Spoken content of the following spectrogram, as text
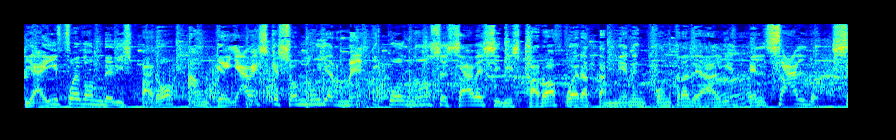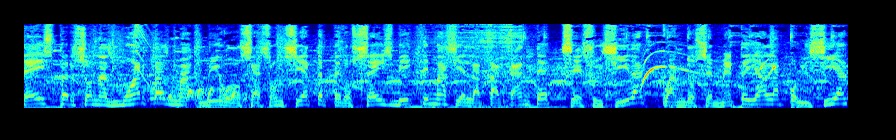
y ahí fue donde disparó, aunque ya ves que son muy herméticos, no se sabe si disparó afuera también en contra de alguien. El saldo, seis personas muertas, digo, o sea, son siete, pero seis víctimas y el atacante se suicida. Cuando se mete ya la policía,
